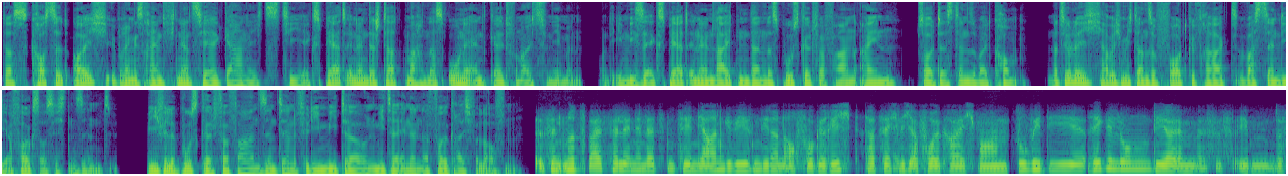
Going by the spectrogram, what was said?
Das kostet euch übrigens rein finanziell gar nichts. Die ExpertInnen der Stadt machen das ohne Entgelt von euch zu nehmen. Und eben diese ExpertInnen leiten dann das Bußgeldverfahren ein, sollte es denn soweit kommen. Natürlich habe ich mich dann sofort gefragt, was denn die Erfolgsaussichten sind. Wie viele Bußgeldverfahren sind denn für die Mieter und Mieterinnen erfolgreich verlaufen? Es sind nur zwei Fälle in den letzten zehn Jahren gewesen, die dann auch vor Gericht tatsächlich erfolgreich waren. So wie die Regelung, die ja im, es ist eben das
